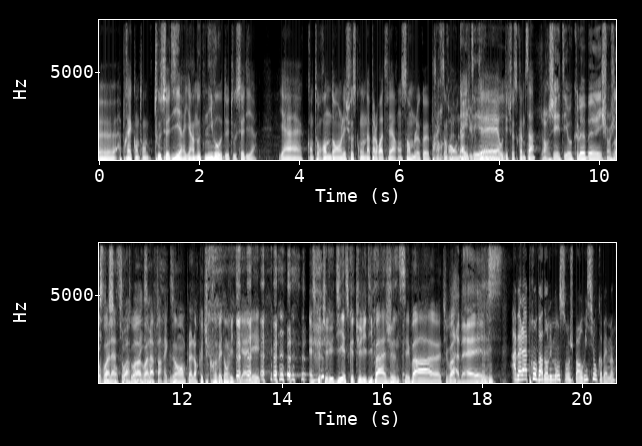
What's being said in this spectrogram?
Euh, après, quand on tout se dire, il y a un autre niveau de tout se dire. Il y a quand on rentre dans les choses qu'on n'a pas le droit de faire ensemble, quoi, par Genre exemple on a été, adultère euh, ou des choses comme ça. Genre j'ai été au club euh, échangiste Voilà, sans toi. sans toi, par voilà exemple. par exemple, alors que tu crevais d'envie d'y aller. Est-ce que tu lui dis, est-ce que tu lui dis pas? Je ne sais pas, euh, tu vois. Ah ben. Ah bah là après on part dans le mensonge par omission quand même. Hein.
